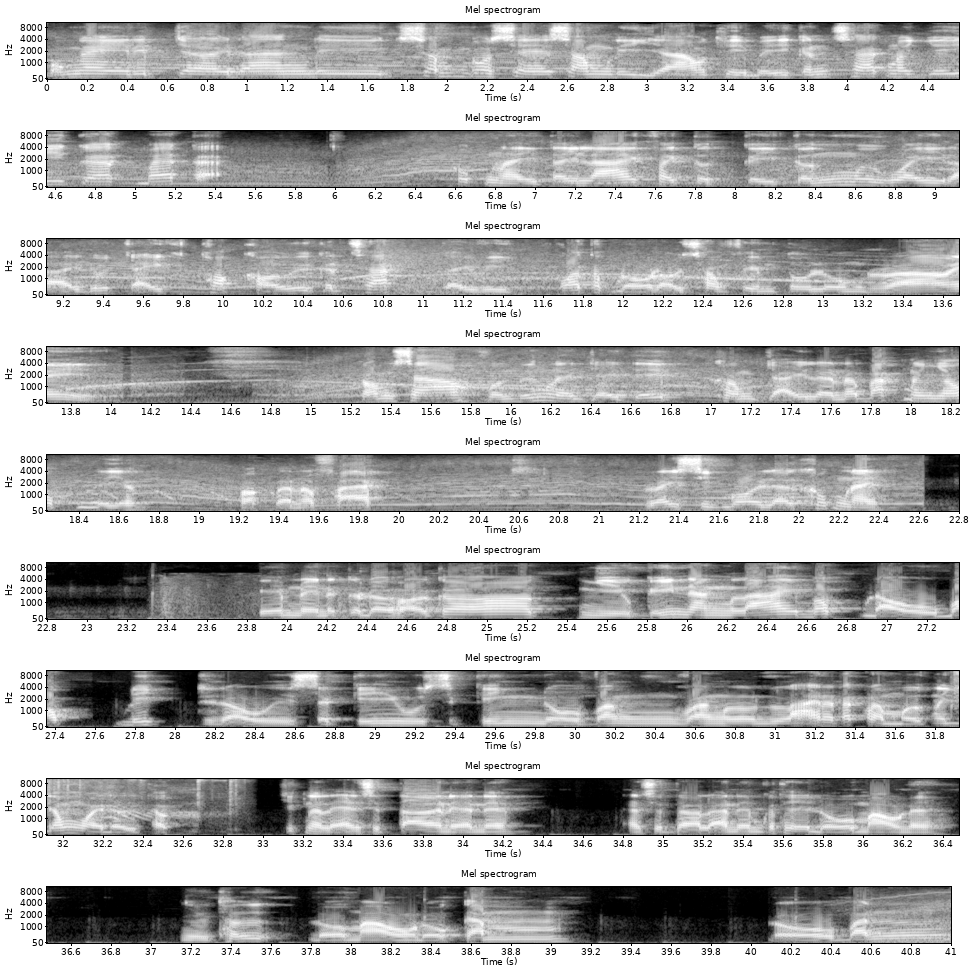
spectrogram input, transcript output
Một ngày đẹp trời đang đi xăm con xe xong đi dạo thì bị cảnh sát nó dí các bác ạ. Khúc này tay lái phải cực kỳ cứng mới quay lại nó chạy thoát khỏi cái cảnh sát tại vì quá tốc độ rồi xong phim tôi luôn rồi. Không sao, vẫn đứng lên chạy tiếp, không chạy là nó bắt nó nhốt liền hoặc là nó phạt. Racing Boy là khúc này. Game này nó có đòi hỏi có nhiều kỹ năng lái, bốc đầu, bốc đít rồi skill, skin đồ văn văn lái nó rất là mượt nó giống ngoài đời thật. Chiếc này là Ancestor nè anh em. Ancestor là anh em có thể độ màu nè. Nhiều thứ, độ màu, độ căm, độ bánh,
